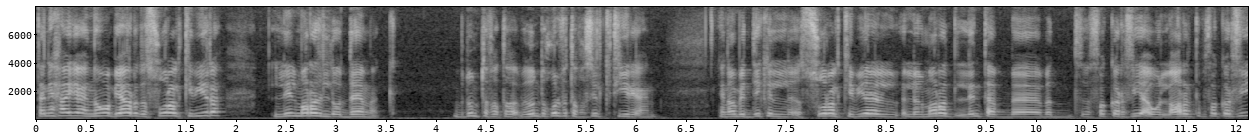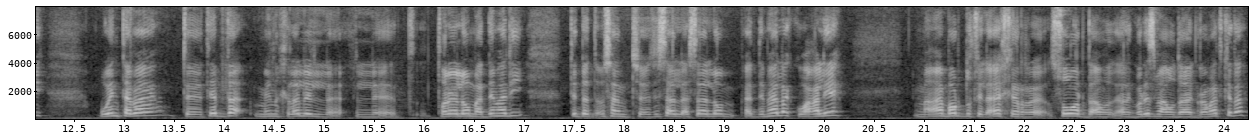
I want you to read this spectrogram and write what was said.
تاني حاجة إن هو بيعرض الصورة الكبيرة للمرض اللي قدامك بدون تف... بدون دخول في تفاصيل كتير يعني يعني هو بيديك ال- الصورة الكبيرة لل- للمرض اللي أنت ب... بتفكر فيه أو العرض اللي أنت بتفكر فيه وأنت بقى. تبدأ من خلال ال... ال- الطريقة اللي هو مقدمها دي تبدأ مثلا تسأل الأسئلة اللي هو مقدمها لك وعليه معاه برضو في الآخر صور ده أو الجوريزم أو دياجرامات كده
